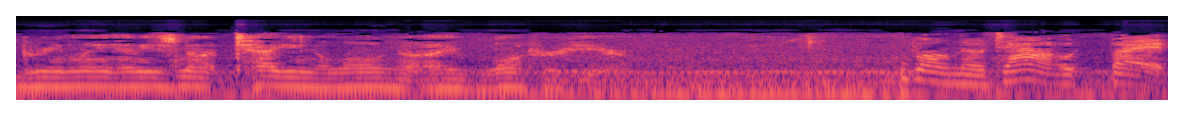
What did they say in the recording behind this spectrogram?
Greenlee, and he's not tagging along. I want her here. Well, no doubt, but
